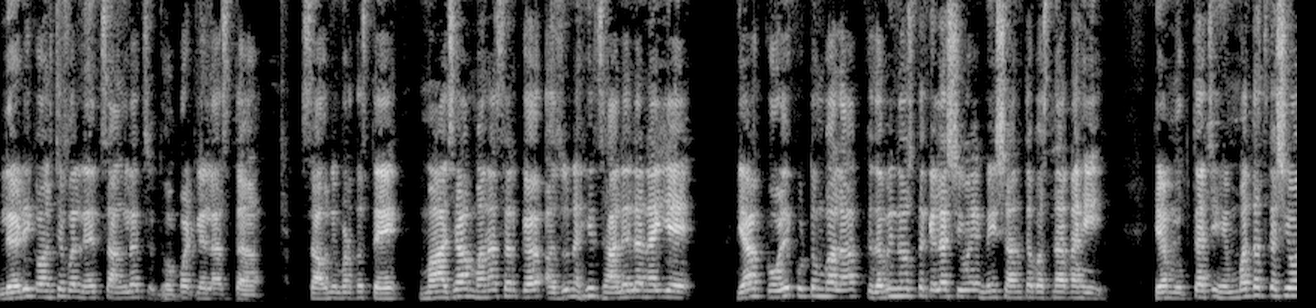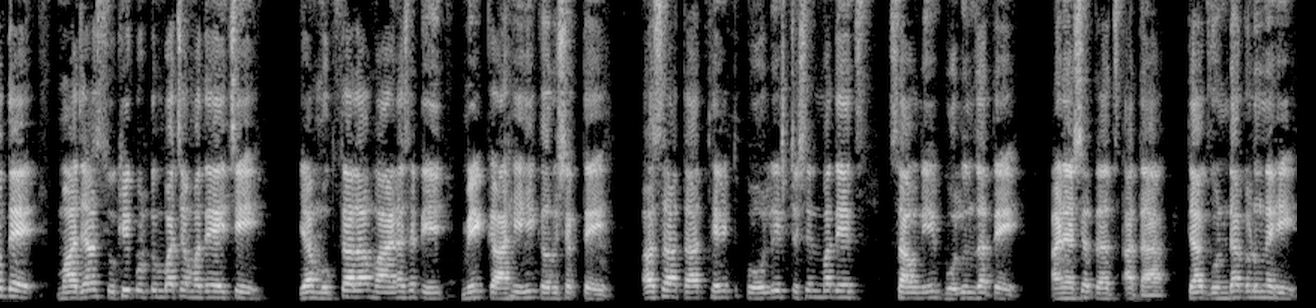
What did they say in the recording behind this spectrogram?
लेडी कॉन्स्टेबलने चांगलंच धोपटलेलं असतं. सावनी म्हणत असते माझ्या मनासारखं अजूनही झालेलं नाहीये. या कोळी कुटुंबाला जमीनदोस्त केल्याशिवाय मी शांत बसणार नाही. या मुक्ताची हिंमतच कशी होते? माझ्या सुखी कुटुंबाच्या मध्ये यायची. या मुक्ताला मारण्यासाठी मी काहीही करू शकते. असं आता थेट पोलीस स्टेशन मध्येच सावनी बोलून जाते. आणि अशातच आता त्या गुंडाकडूनही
